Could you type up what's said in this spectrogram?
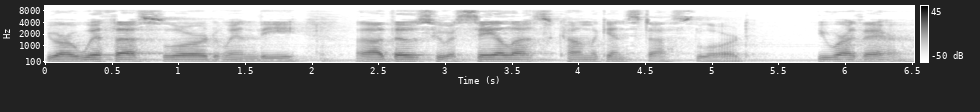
You are with us, Lord, when the uh, those who assail us come against us, Lord. You are there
